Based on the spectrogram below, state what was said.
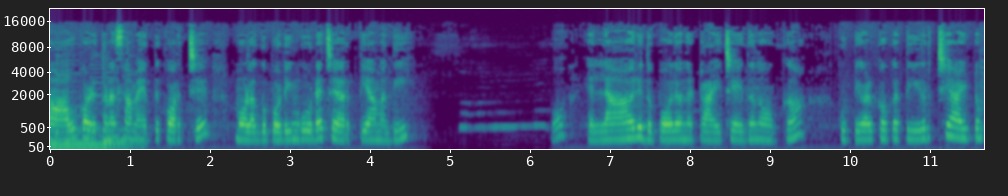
മാവ് കുഴക്കണ സമയത്ത് കുറച്ച് മുളക് പൊടിയും കൂടെ ചേർത്തിയാൽ മതി. അപ്പോൾ എല്ലാവരും ഇതുപോലെ ഒന്ന് ട്രൈ ചെയ്ത് നോക്കുക. കുട്ടികൾക്കൊക്കെ തീർച്ചയായിട്ടും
